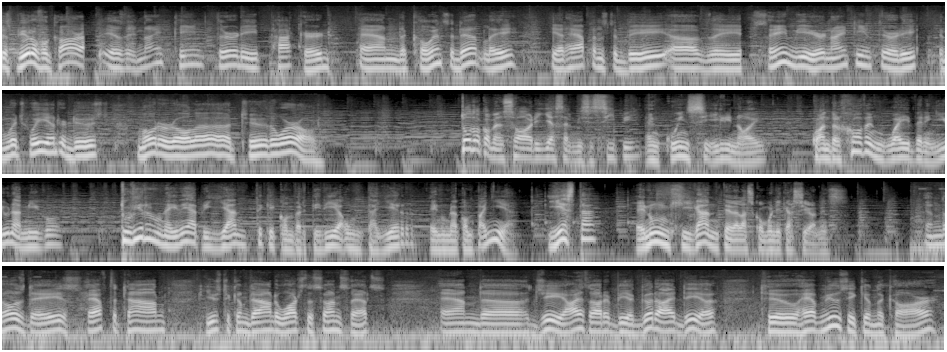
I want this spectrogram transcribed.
This beautiful car is a 1930 Packard, and coincidentally, it happens to be of the same year, 1930, in which we introduced Motorola to the world. Todo comenzó a orillas del Mississippi, en Quincy, Illinois, cuando el joven Wavering y un amigo tuvieron una idea brillante que convertiría un taller en una compañía, y esta en un gigante de las comunicaciones. In those days, half the town used to come down to watch the sunsets, and uh, gee, I thought it'd be a good idea to have music in the car,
